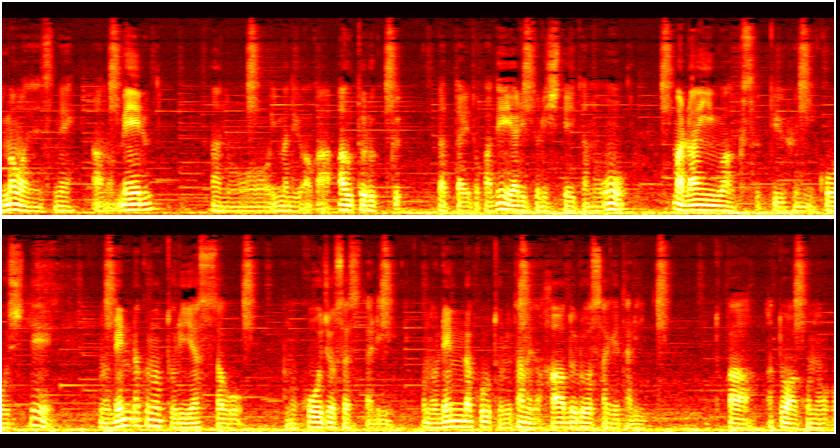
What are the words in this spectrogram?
今までですねあのメールあの今で言わばアウトルックだったりとかでやり取りしていたのを、まあ、LINEWORKS っていうふうに移行してこの連絡の取りやすさをあの向上させたりこの連絡を取るためのハードルを下げたりとかあとはこの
